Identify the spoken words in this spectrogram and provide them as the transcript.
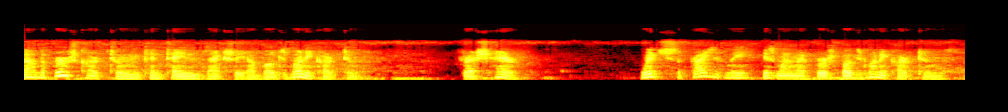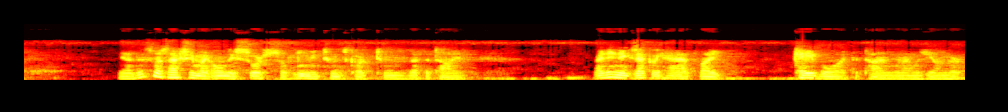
Now the first cartoon contains actually a Bugs Bunny cartoon, Fresh Hare, which surprisingly is one of my first Bugs Bunny cartoons. Yeah, this was actually my only source of Looney Tunes cartoons at the time. I didn't exactly have like cable at the time when I was younger,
